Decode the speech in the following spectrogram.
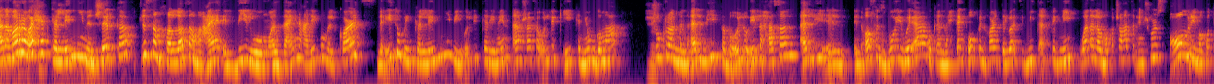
أنا مره واحد كلمني من شركه كنت لسه مخلصه معاه ال deal وموزعين عليهم ال cards لقيته بيكلمني بيقول لي كريمان أنا مش عارفه أقول لك إيه كان يوم جمعه. شكرا من قلبي فبقول له إيه اللي حصل؟ قال لي ال- ال office boy وقع وكان محتاج open heart دلوقتي ب 100000 جنيه وأنا لو ما كنتش عملت ال insurance عمري ما كنت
